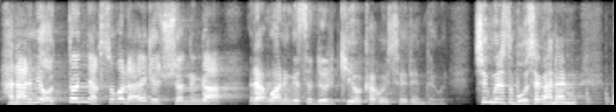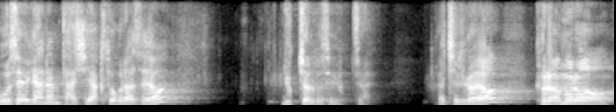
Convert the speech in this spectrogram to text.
하나님이 어떤 약속을 나에게 주셨는가라고 하는 것을 늘 기억하고 있어야 된다고요. 지금 그래서 모세가 하나님 모세에게 하나님 다시 약속을 하세요. 6절 보세요. 6절. 같이 읽어요. 그러므로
